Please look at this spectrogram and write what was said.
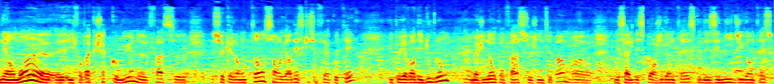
Néanmoins, euh, il ne faut pas que chaque commune fasse euh, ce qu'elle entend sans regarder ce qui se fait à côté. Il peut y avoir des doublons. Imaginons qu'on fasse, je ne sais pas moi, des salles des sports gigantesques, des zéniths gigantesques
